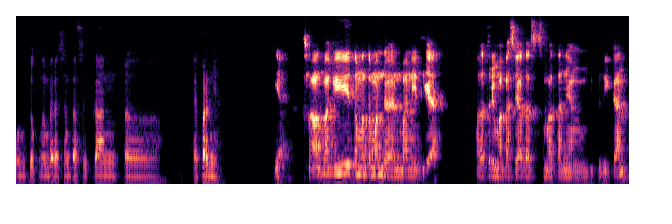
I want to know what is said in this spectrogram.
untuk mempresentasikan uh, papernya. Ya, selamat pagi teman-teman dan panitia. Uh, terima kasih atas kesempatan yang diberikan.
